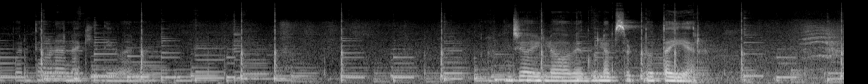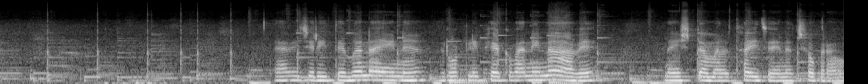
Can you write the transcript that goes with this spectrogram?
ઉપર ધાણા નાખી દેવાના. જોઈ લો હવે ગુલાબ સટ્ટો તૈયાર. આવી જ રીતે બનાવીને રોટલી ફેંકવાની ના આવે, ને ઇસ્ટમાલ થઈ જાય ને છોકરાઓ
